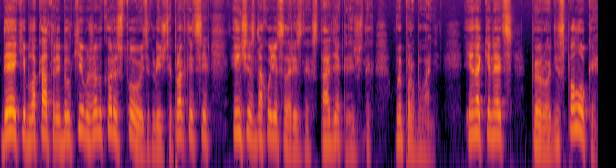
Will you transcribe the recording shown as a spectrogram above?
Деякі блокатори білків вже використовуються в клінічній практиці, інші знаходяться на різних стадіях клінічних випробувань. І на кінець природні сполуки.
